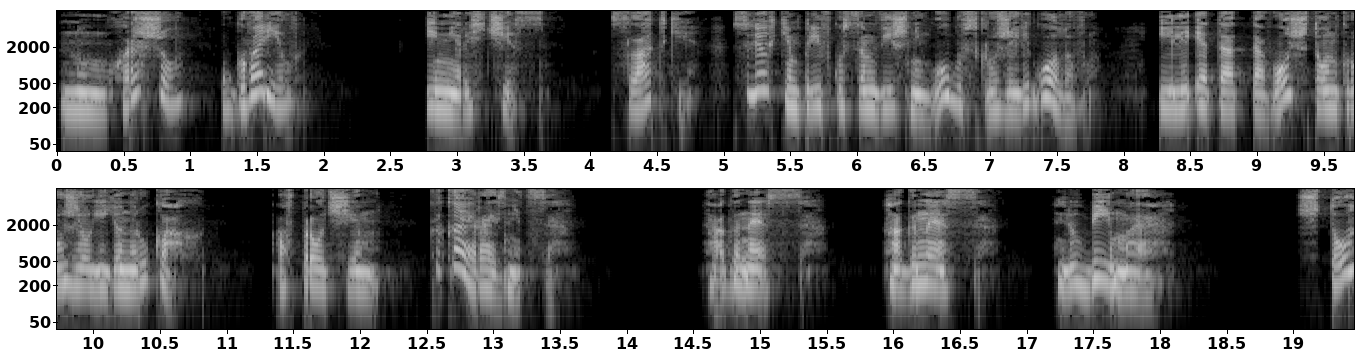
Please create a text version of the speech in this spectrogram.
«Ну, хорошо, уговорил!» И мир исчез. Сладкие, с легким привкусом вишни губы вскружили голову. Или это от того, что он кружил ее на руках? А, впрочем, какая разница? «Агнесса! Агнесса! Любимая!» «Что?»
